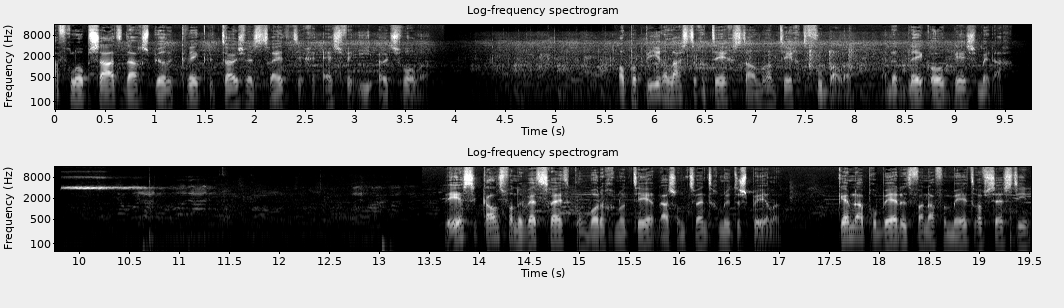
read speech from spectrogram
Afgelopen zaterdag speelde Kwik de thuiswedstrijd tegen SVI uit Zwolle. Op papier een lastige tegenstander om tegen te voetballen en dat bleek ook deze middag. De eerste kans van de wedstrijd kon worden genoteerd na zo'n 20 minuten spelen. Kemna probeerde het vanaf een meter of 16,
